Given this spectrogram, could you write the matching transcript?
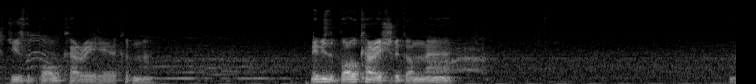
Could use the ball carrier here, couldn't I? Maybe the ball carrier should have gone there. No.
